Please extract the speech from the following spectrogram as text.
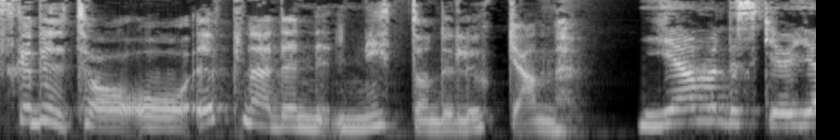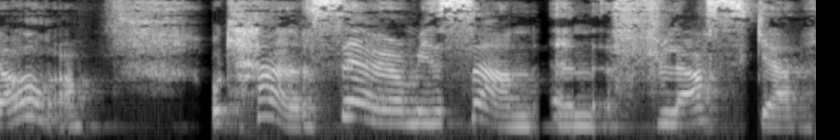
Ska du ta och öppna den 19 luckan? Ja, men det ska jag göra. Och här ser jag minsann en flaska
